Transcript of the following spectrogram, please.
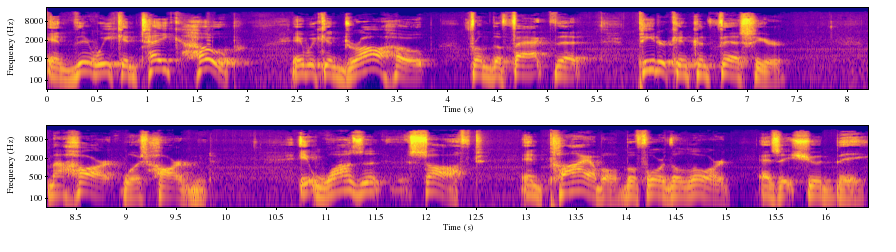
And there we can take hope and we can draw hope from the fact that Peter can confess here my heart was hardened. It wasn't soft and pliable before the Lord as it should be.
